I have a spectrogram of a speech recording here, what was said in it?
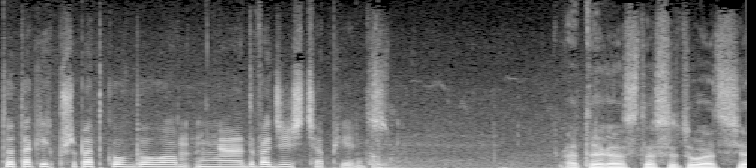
to takich przypadków było mm, 25. A teraz ta sytuacja,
